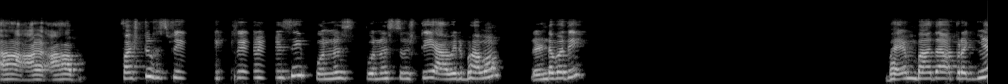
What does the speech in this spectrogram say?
ఆ ఆ- ఆ ఫస్ట్ స్వీకరించి పునః పునఃసృష్టి ఆవిర్భావం. రెండవది భయం బాధ ప్రజ్ఞ.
